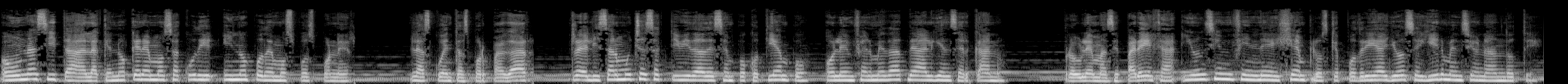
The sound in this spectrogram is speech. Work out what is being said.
o una cita a la que no queremos acudir y no podemos posponer, las cuentas por pagar, realizar muchas actividades en poco tiempo o la enfermedad de alguien cercano, problemas de pareja y un sinfín de ejemplos que podría yo seguir mencionándote.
